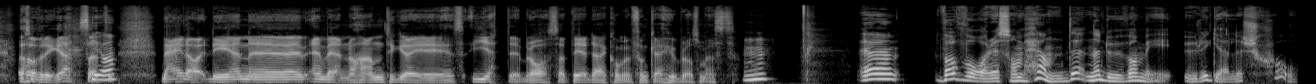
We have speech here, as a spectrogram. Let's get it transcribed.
övriga. Så att, Ja. Nej då, det är en, eh, en vän och han tycker jag är jättebra. Så att det där kommer funka hur bra som helst. Eh, vad var det som hände när du var med i Uri Gellers show?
